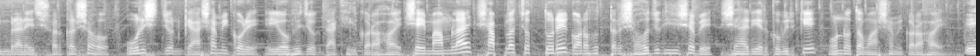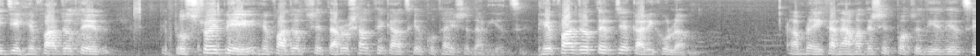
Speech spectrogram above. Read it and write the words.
ইমরান এইস সরকার সহ উনিশ জনকে আসামি করে এই অভিযোগ দাখিল করা হয়। সেই মামলায় শাপলা চত্বরে গণহত্যার সহযোগী হিসেবে শাহরিয়ার কবিরকে অন্যতম আসামি করা হয়। এই যে হেফাজতের প্রশ্রয় পেয়ে হেফাজত সে তেরো সাল থেকে আজকে কোথায় এসে দাঁড়িয়েছে। হেফাজতের যে কারিকুলাম আমরা এখানে আমাদের শ্বেতপত্র দিয়ে দিয়েছি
